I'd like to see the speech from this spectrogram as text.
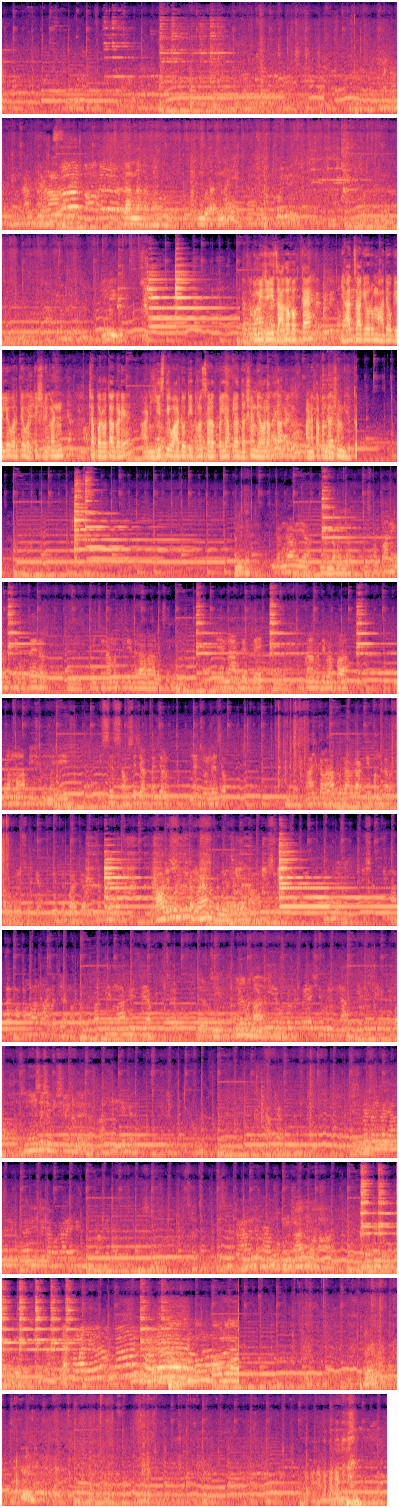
तुम्ही जी ही जागा बघताय ह्याच जागेवरून महादेव गेले वरती वरती श्रीखंडच्या पर्वताकडे. आणि हीच ती वाट होती. इथूनच सर्वात पहिले आपल्याला दर्शन घ्यावं लागतं. आणि आता आपण दर्शन घेतो. के लिए इधर आ रहा अलग से ये नाग देवते गणपति बाबा ब्रह्मा विष्णु महेश इससे सबसे चढ़ता जल नेचुरल है सब आजकल हाथ लगा लगा के बंद कर रखा लोगों ने सो गया ये तो बाहर जल में सब हाथ तो बंद लगवाया मत करने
